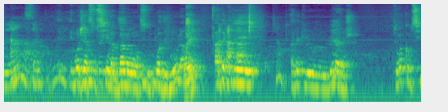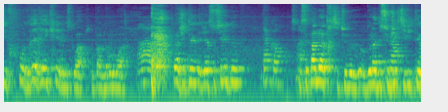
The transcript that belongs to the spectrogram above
le linceul. Et moi j'ai associé la balance, le poids des mots là, avec, les, avec le, le linge. Tu vois, comme s'il faudrait réécrire l'histoire, parce qu'on parle de mémoire. Ah. j'ai associé les deux. D'accord. Parce que c'est pas neutre, si tu veux, au-delà des subjectivités.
